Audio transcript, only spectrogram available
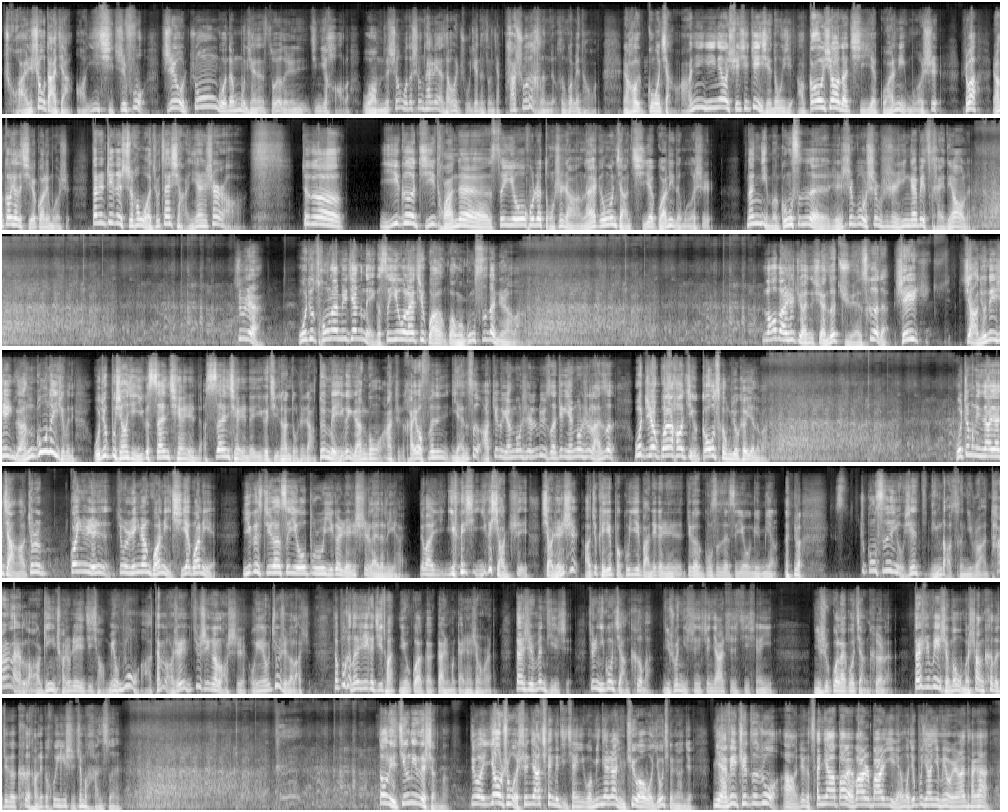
传授大家啊，一起致富。只有中国的目前所有的人经济好了，我们的生活的生态链才会逐渐的增加。他说的很很冠冕堂皇，然后跟我讲啊，你你一定要学习这些东西啊，高效的企业管理模式是吧？然后高效的企业管理模式。但是这个时候我就在想一件事儿啊，这个一个集团的 CEO 或者董事长来跟我们讲企业管理的模式，那你们公司的人事部是不是应该被裁掉了？是不是？我就从来没见过哪个 CEO 来去管管过公司的，你知道吧？老板是选选择决策的，谁？讲究那些员工的一些问题，我就不相信一个三千人的三千人的一个集团董事长对每一个员工啊，这个还要分颜色啊，这个员工是绿色，这个员工是蓝色的，我只要管好几个高层不就可以了吗？我这么跟大家讲啊，就是关于人，就是人员管理、企业管理，一个集团 CEO 不如一个人事来的厉害，对吧？一个一个小智小人事啊，就可以把估计把这个人这个公司的 CEO 给灭了，是吧？这公司有些领导层，你说他来老给你传授这些技巧没有用啊？他老师就是一个老师，我跟你说就是个老师，他不可能是一个集团，你又过来干干什么改善生活的？但是问题是，就是你给我讲课吧，你说你身身家是几千亿，你是过来给我讲课了，但是为什么我们上课的这个课堂这个会议室这么寒酸？到底经历了什么？对吧？要是我身家趁个几千亿，我明天让你们去我我游艇上去，免费吃自助啊！这个参加八百八十八亿人，我就不相信没有人来看看。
